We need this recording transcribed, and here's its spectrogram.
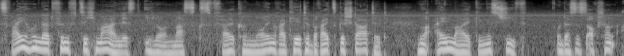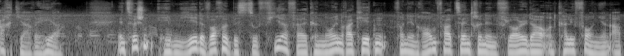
250 Mal ist Elon Musks Falcon 9 Rakete bereits gestartet. Nur einmal ging es schief. Und das ist auch schon acht Jahre her. Inzwischen heben jede Woche bis zu vier Falcon 9 Raketen von den Raumfahrtzentren in Florida und Kalifornien ab.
